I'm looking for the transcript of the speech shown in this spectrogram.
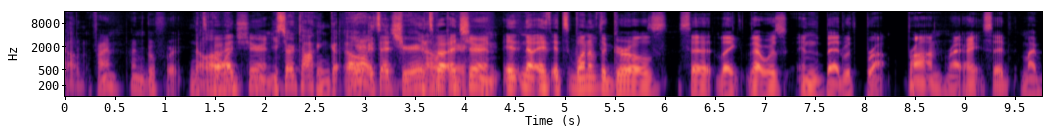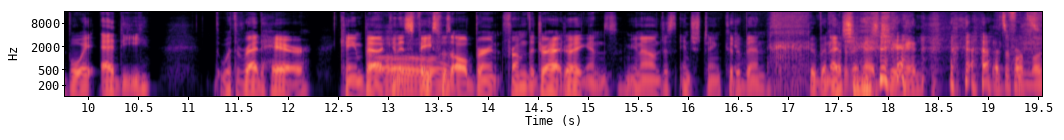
Got him. fine, fine, go for it. No, it's I about Ed want- Sheeran. You started talking. Go- Oh, Yeah. it's Ed Sheeran. it's about don't Ed care. Sheeran. It, no, it, it's one of the girls said like that was in the bed with Bra- Bronn, right? Right. Said my boy Eddie with red hair came back and his face was Oh. all burnt from the dra- dragons. You know, just interesting. Could have been, could have been Ed Could been Ed Sheeran. Sheeran. That's a fun That's little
